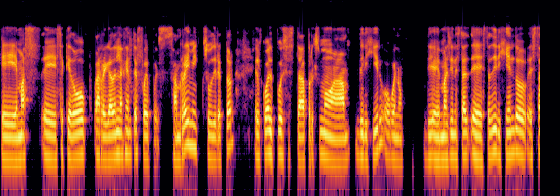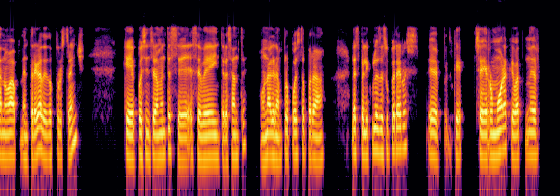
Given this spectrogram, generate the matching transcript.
eh, más eh, se quedó arraigada en la gente fue pues Sam Raimi, su director, el cual pues está próximo a dirigir, o bueno, más bien está, eh, está dirigiendo esta nueva entrega de Doctor Strange, que pues sinceramente se, se ve interesante, una gran propuesta para las películas de superhéroes, que se rumora que va a tener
